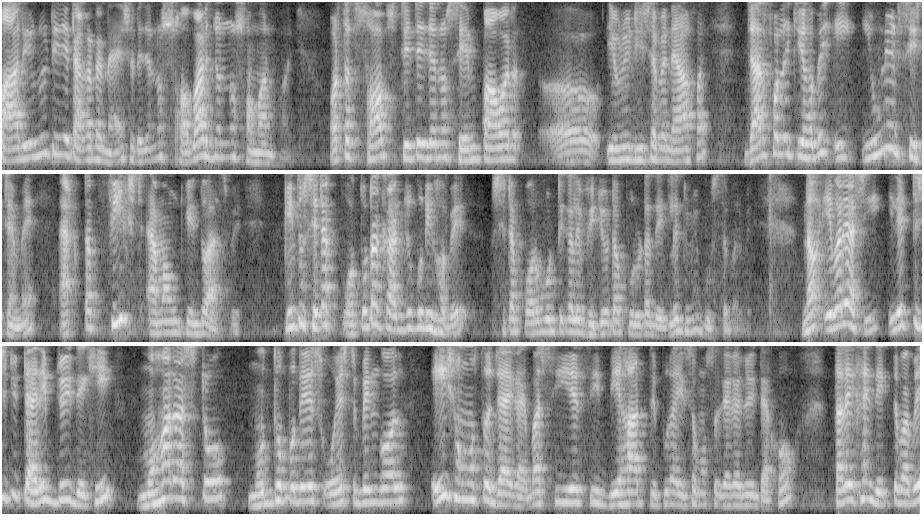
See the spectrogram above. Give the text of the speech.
পার ইউনিটে যে টাকাটা নেয়, সেটা যেন সবার জন্য সমান হয়। অর্থাৎ সব স্টেটে যেন সেম পাওয়ার ইউনিট হিসেবে নেওয়া হয়, যার ফলে কি হবে, এই ইউনিট সিস্টেমে একটা ফিক্সড অ্যামাউন্ট কিন্তু আসবে। কিন্তু সেটা কতটা কার্যকরী হবে, সেটা পরবর্তীকালে ভিডিওটা পুরোটা দেখলে তুমি বুঝতে পারবে। নাও এবারে আসি ইলেকট্রিসিটি ট্যারিফ যদি দেখি, মহারাষ্ট্র, মধ্যপ্রদেশ ওয়েস্ট বেঙ্গল এই সমস্ত জায়গায় বা সিএসসি বিহার ত্রিপুরা, এই সমস্ত জায়গায় যদি দেখো, তাহলে এখানে দেখতে পাবে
